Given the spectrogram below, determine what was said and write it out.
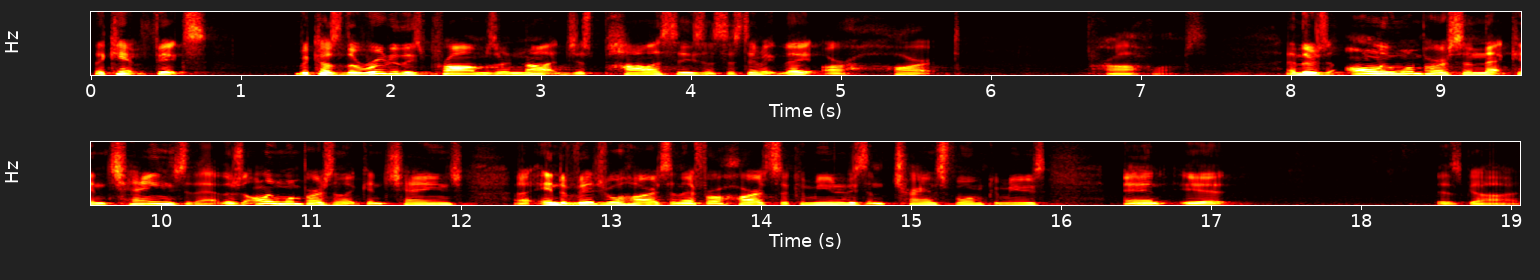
They can't fix because the root of these problems are not just policies and systemic, they are heart problems. And there's only one person that can change that. There's only one person that can change uh, individual hearts and therefore hearts of communities and transform communities, and it is God.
